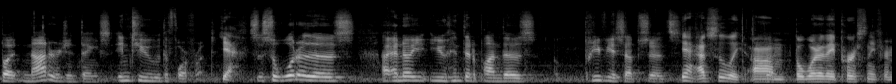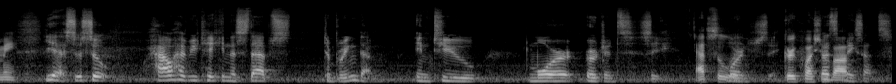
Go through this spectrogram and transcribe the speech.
but not urgent things into the forefront. yeah, So, so what are those? I I know you, you hinted upon those previous episodes. yeah, absolutely. Um, but what are they personally for me? Yeah. So, so how have you taken the steps to bring them into more urgency? More Absolutely. urgency. Great question, That Bob. makes sense.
